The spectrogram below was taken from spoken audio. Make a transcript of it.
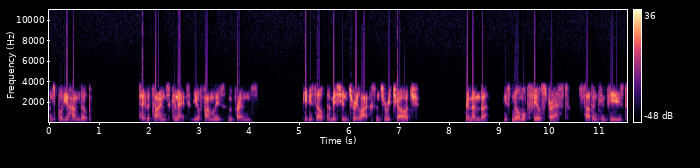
and to put your hand up. Take the time to connect with your families and friends. Give yourself permission to relax and to recharge. Remember, it's normal to feel stressed, sad, and confused,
